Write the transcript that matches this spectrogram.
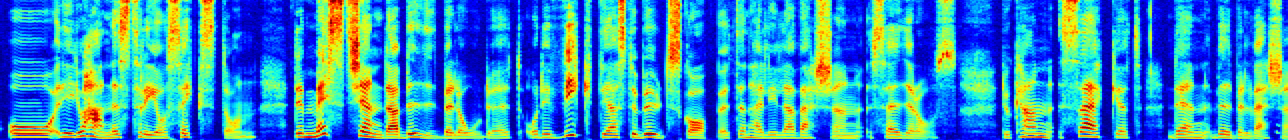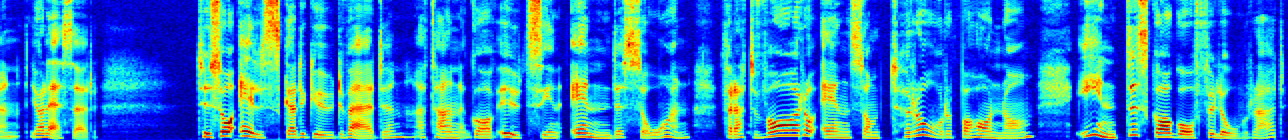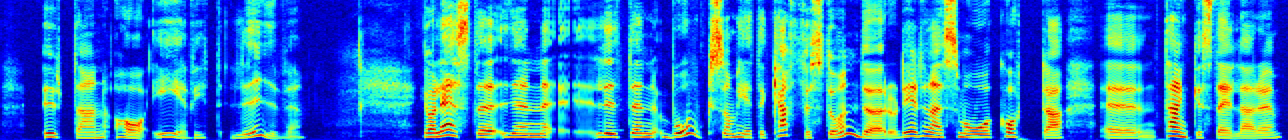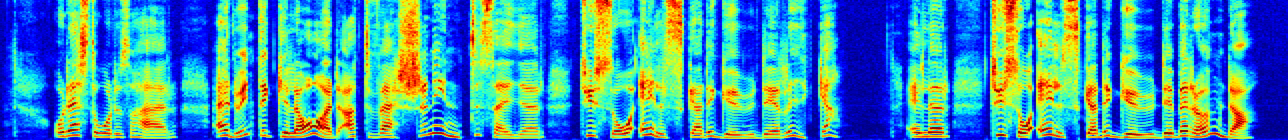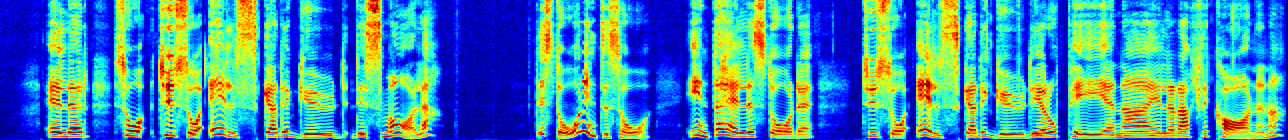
och det är Johannes 3 och 16. Det mest kända bibelordet och det viktigaste budskapet den här lilla versen säger oss. Du kan säkert den bibelversen. Jag läser. Ty så älskade Gud världen att han gav ut sin enda son för att var och en som tror på honom inte ska gå förlorad utan ha evigt liv. Jag läste i en eh, liten bok som heter Kaffestunder och det är den här små korta eh, tankeställare. Och där står det så här. Är du inte glad att versen inte säger Ty så älskade Gud det rika? Eller Ty så älskade Gud det berömda? Eller så, Ty så älskade Gud det smala? Det står inte så. Inte heller står det Ty så älskade Gud européerna eller afrikanerna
